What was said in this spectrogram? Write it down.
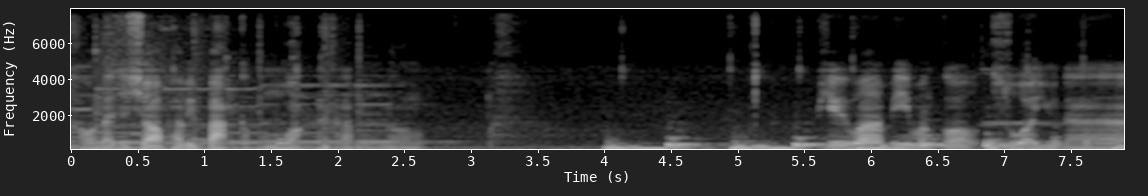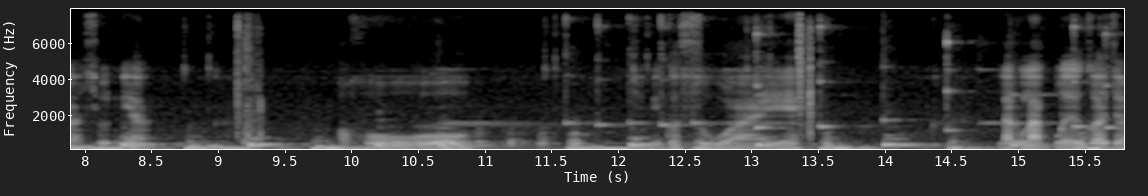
เขาน่าจะชอบผ้าปิปักกับหมวกนะครับน้อง ๆพี่ว่าพี่มันก็สวยอยู่นะ ชุดเนี่ย โอ้โห ชุดนี้ก็สวย หลักๆเลยก็จะ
